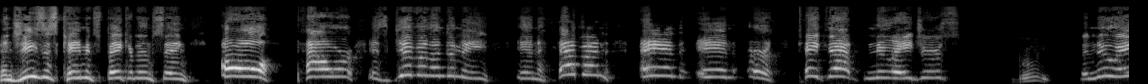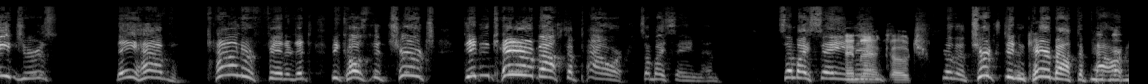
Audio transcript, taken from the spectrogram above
And Jesus came and spake unto them, saying, All power is given unto me in heaven and in earth. Take that, New Agers. Boom. The New Agers, they have counterfeited it because the church didn't care about the power. Somebody say amen. Somebody say amen. Amen, Coach. So the church didn't care about the power.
